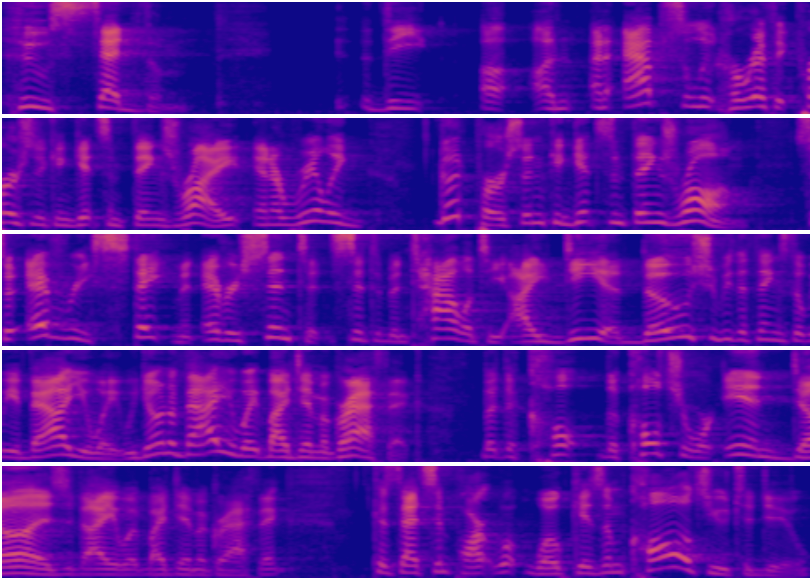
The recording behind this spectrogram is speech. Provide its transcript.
who said them. The uh, an, an absolute horrific person can get some things right, and a really good person can get some things wrong. So every statement, every sentence, sentimentality, idea, those should be the things that we evaluate. We don't evaluate by demographic, but the cult, the culture we're in does evaluate by demographic because that's in part what wokeism calls you to do.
